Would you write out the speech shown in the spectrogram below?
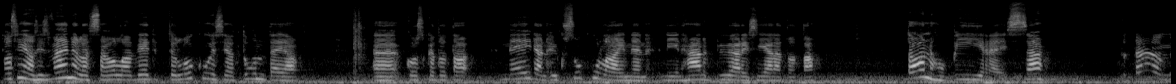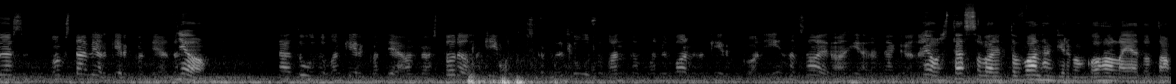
Tosiaan siis Väinölässä ollaan vietetty lukuisia tunteja, koska tota, meidän yksi sukulainen, niin hän pyöri siellä tota, tanhupiireissä. Tää on myös, onko tää vielä kirkkotietä? Joo, Tää Tuusulan kirkkotie on myös todella kiva, koska toi Tuusulan tommonen vanha kirkko on ihan sairaan hienon näköinen. joo siis tässä ollaan nyt ton vanhan kirkon kohdalla ja tota,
